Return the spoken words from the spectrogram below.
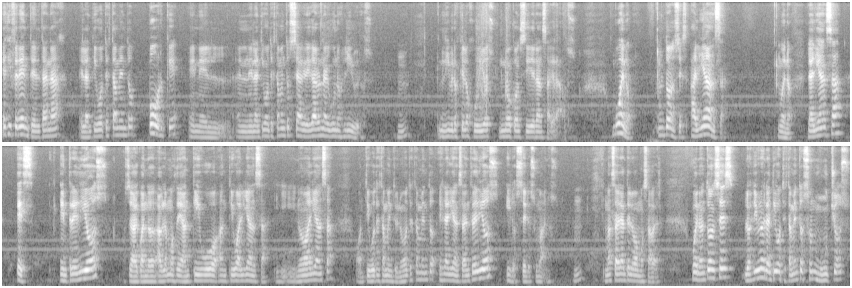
Es diferente el Tanaj, el Antiguo Testamento, porque en el, en el Antiguo Testamento se agregaron algunos libros. Libros que los judíos no consideran sagrados. Bueno, entonces, alianza. Bueno, la alianza es entre Dios, o sea, cuando hablamos de antiguo, antigua alianza y nueva alianza, o Antiguo Testamento y Nuevo Testamento, es la alianza entre Dios y los seres humanos. Más adelante lo vamos a ver. Bueno, entonces, los libros del Antiguo Testamento son muchos,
